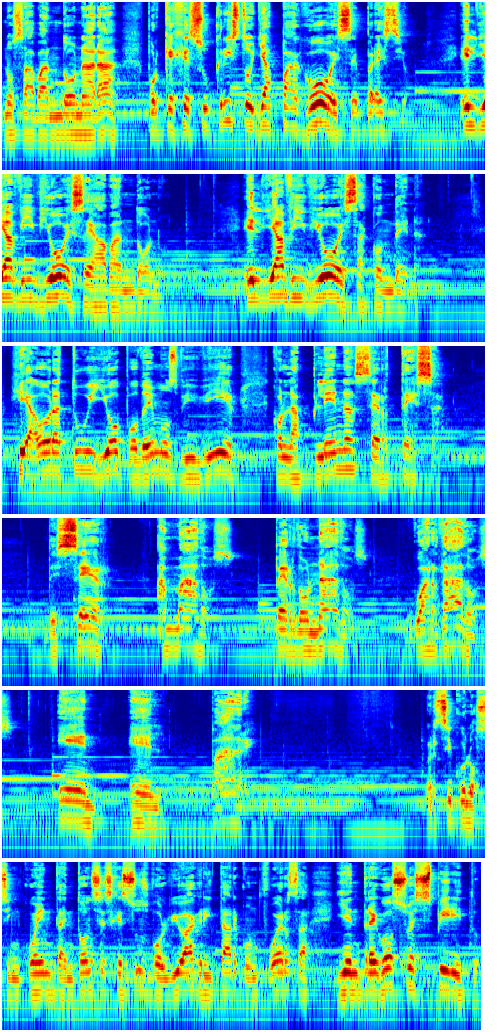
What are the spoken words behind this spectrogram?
nos abandonará, porque Jesucristo ya pagó ese precio, Él ya vivió ese abandono, Él ya vivió esa condena. Y ahora tú y yo podemos vivir con la plena certeza de ser amados, perdonados, guardados en el Padre. Versículo 50. Entonces Jesús volvió a gritar con fuerza y entregó su espíritu.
